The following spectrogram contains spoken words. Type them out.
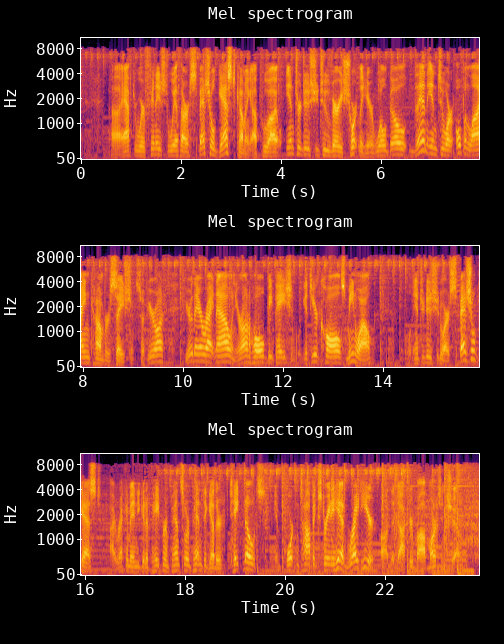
uh, after we're finished with our special guest coming up, who I'll introduce you to very shortly here, we'll go then into our open line conversation. So if you're on, if you're there right now and you're on hold, be patient. We'll get to your calls. Meanwhile, we'll introduce you to our special guest. I recommend you get a paper and pencil or pen together, take notes. Important topic straight ahead, right here on the Dr. Bob Martin Show.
